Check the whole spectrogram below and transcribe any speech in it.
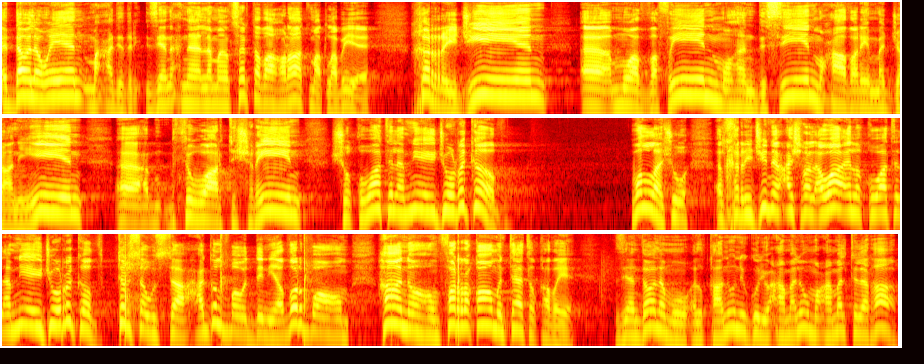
الدولة وين؟ ما حد يدري. زين إحنا لما نصير تظاهرات مطلبية خريجين آه، موظفين مهندسين محاضرين مجانيين آه، ثوار تشرين. شو القوات الأمنية يجون ركض؟ والله شو الخريجين العشرة الأوائل القوات الأمنية يجون ركض. ترسوا الساحة قلبوا الدنيا ضربوهم هانوهم فرقوهم انتهت القضية. زين ذولا مو القانون يقول يعاملون معاملة الإرهاب.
